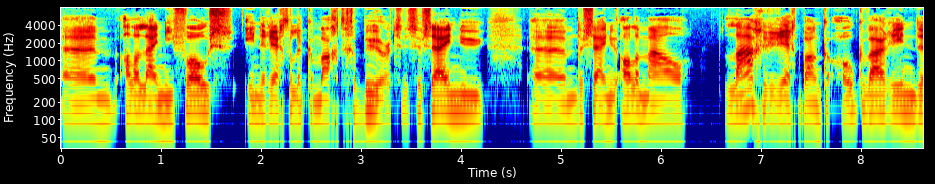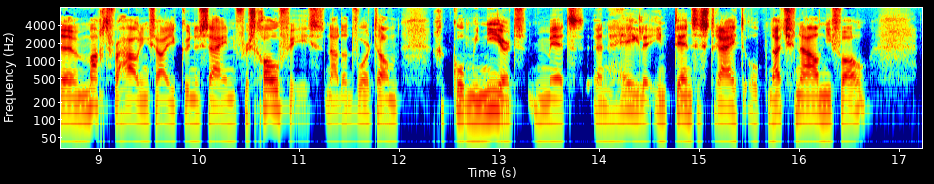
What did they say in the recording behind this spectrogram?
um, allerlei niveaus in de rechterlijke macht gebeurd. Dus er zijn nu, um, er zijn nu allemaal lagere rechtbanken ook, waarin de machtsverhouding, zou je kunnen zijn, verschoven is. Nou, dat wordt dan gecombineerd met een hele intense strijd op nationaal niveau,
